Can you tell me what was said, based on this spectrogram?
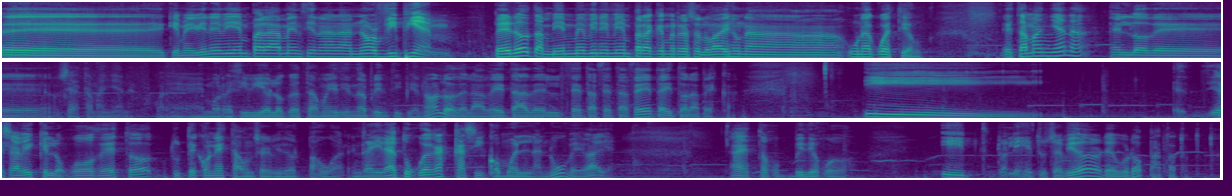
Eh, que me viene bien para mencionar a NordVPN, pero también me viene bien para que me resolváis una, una cuestión. Esta mañana, en lo de. O sea, esta mañana. eh, hemos recibido lo que estamos diciendo al principio, ¿no? Lo de la beta del ZZZ y toda la pesca. Y. eh, Ya sabéis que en los juegos de estos tú te conectas a un servidor para jugar. En realidad tú juegas casi como en la nube, vaya. A estos videojuegos. Y tú eliges tu servidor, Europa, ta, ta, ta, ta.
